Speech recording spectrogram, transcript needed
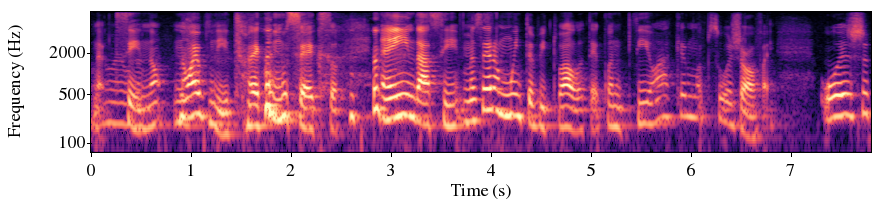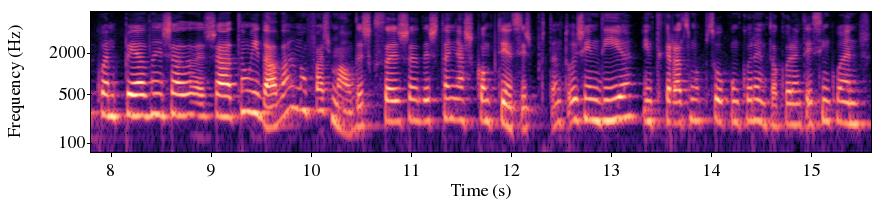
Não, não é sim, não, não é bonito, é como o sexo. Ainda assim, mas era muito habitual, até quando pediam, ah, quero uma pessoa jovem. Hoje, quando pedem, já, já têm idade. Ah, não faz mal, desde que seja, desde que tenha as competências. Portanto, hoje em dia, integrar uma pessoa com 40 ou 45 anos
